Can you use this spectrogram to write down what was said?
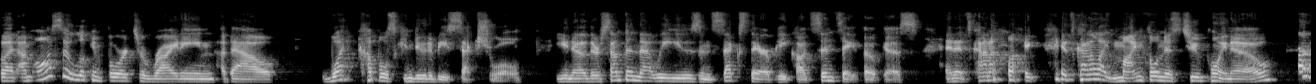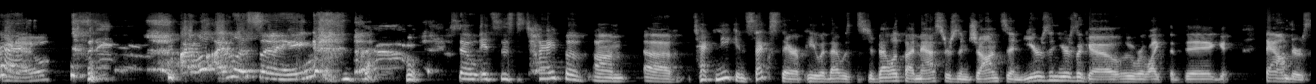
But I'm also looking forward to writing about what couples can do to be sexual. You know, there's something that we use in sex therapy called sensate focus, and it's kind of like it's kind of like mindfulness 2.0. Okay. You know. I'm, listening. so it's this type of um, uh, technique in sex therapy that was developed by Masters and Johnson years and years ago, who were like the big founders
